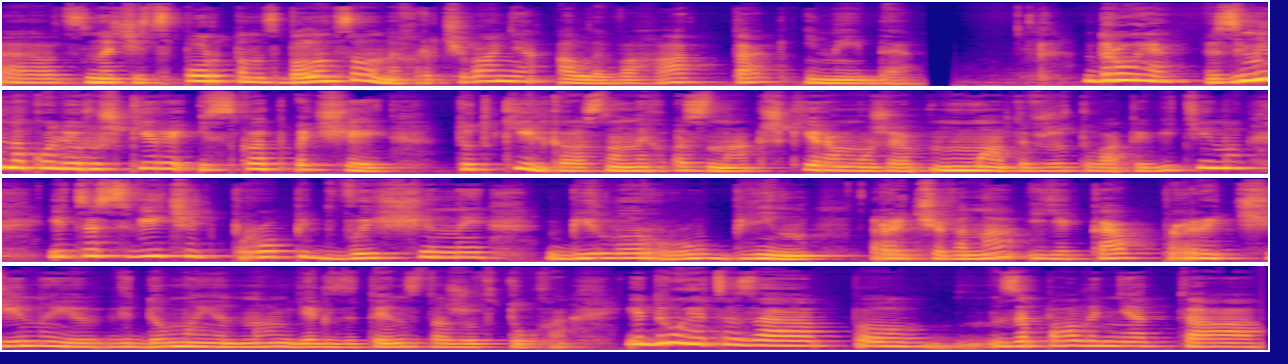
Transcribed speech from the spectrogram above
е, значить, спортом, збалансоване харчування, але вага так і не йде. Друге, зміна кольору шкіри і склад очей. Тут кілька основних ознак. Шкіра може мати вжитувати відтінок, і це свідчить про підвищений білорубін, речовина, яка причиною відомою нам як з дитинства жовтуха. І друге це запалення та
